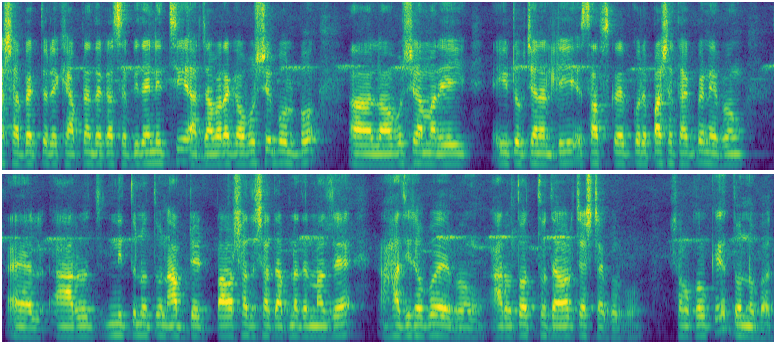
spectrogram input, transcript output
আশা ব্যক্ত রেখে আপনাদের কাছে বিদায় নিচ্ছি। আর যাবার আগে অবশ্যই বলব অবশ্যই আমার এই ইউটিউব চ্যানেলটি সাবস্ক্রাইব করে পাশে থাকবেন এবং আরও নিত্য নতুন আপডেট পাওয়ার সাথে সাথে আপনাদের মাঝে হাজির হব এবং আরও তথ্য দেওয়ার চেষ্টা করব। সকলকে ধন্যবাদ।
